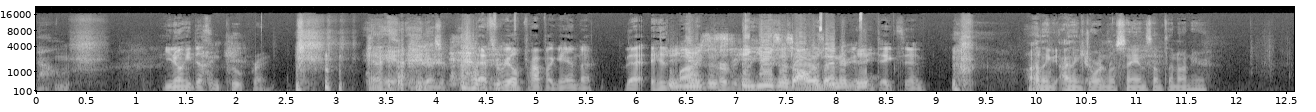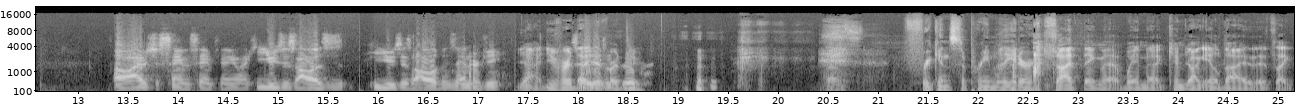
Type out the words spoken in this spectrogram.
No. You know he doesn't poop, right? Yeah, he, he doesn't. That's real propaganda. That his He body uses- perfectly he uses all his energy. he takes in. I think I think Jordan was saying something on here. Oh, I was just saying the same thing. Like he uses all his he uses all of his energy. Yeah, you've heard So that he before doesn't too. Freaking supreme leader. I saw a thing that when uh, Kim Jong Il died, it's like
